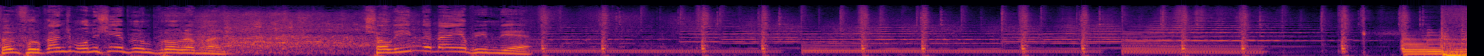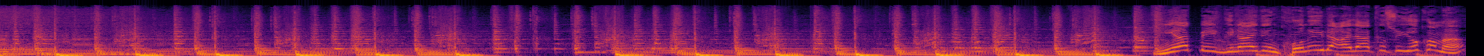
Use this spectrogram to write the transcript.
Tabii Furkancığım onun için yapıyorum programı ben. Çalayım da ben yapayım diye. Nihat Bey günaydın. Konuyla alakası yok ama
